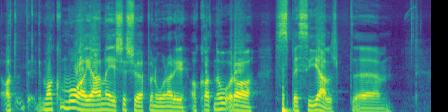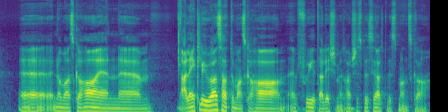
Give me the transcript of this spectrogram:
at Man må gjerne ikke kjøpe noen av de akkurat nå, og da spesielt når man skal ha en Eller egentlig uansett om man skal ha en free eller ikke, men kanskje spesielt hvis man skal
